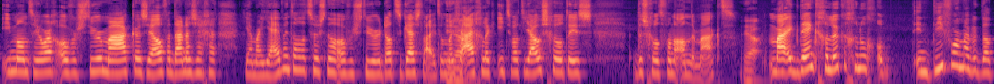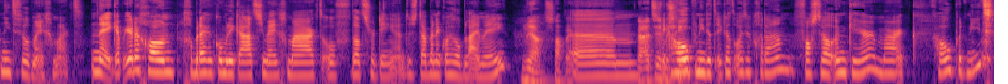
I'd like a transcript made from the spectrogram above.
iemand heel erg overstuur maken zelf en daarna zeggen: Ja, maar jij bent altijd zo snel overstuur. Dat is gaslight, omdat Ja. je eigenlijk iets wat jouw schuld is, de schuld van de ander maakt. ja. Maar ik denk gelukkig genoeg op. In die vorm heb ik dat niet veel meegemaakt. Nee, ik heb eerder gewoon gebrek aan communicatie meegemaakt of dat soort dingen. Dus daar ben ik wel heel blij mee. Ja, snap ik. Ehm, nou, het is ik misschien- hoop niet dat ik dat ooit heb gedaan. Vast wel een keer, maar ik hoop het niet.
